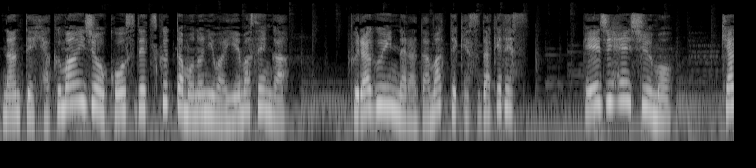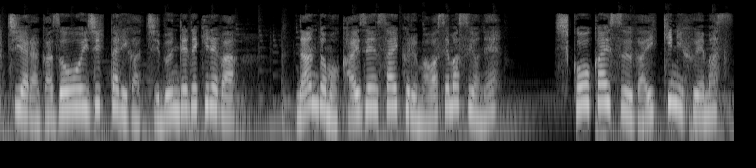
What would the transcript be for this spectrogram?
なんて100万以上コースで作ったものには言えませんが、プラグインなら黙って消すだけです。ページ編集も、キャッチやら画像をいじったりが自分でできれば、何度も改善サイクル回せますよね。試行回数が一気に増えます。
